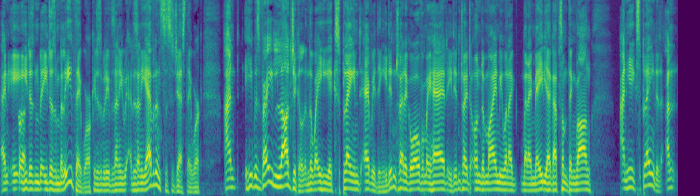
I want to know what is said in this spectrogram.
and he, he doesn't. He doesn't believe they work. He doesn't believe there's any there's any evidence to suggest they work. And he was very logical in the way he explained everything. He didn't try to go over my head. He didn't try to undermine me when I when I maybe I got something wrong, and he explained it. And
